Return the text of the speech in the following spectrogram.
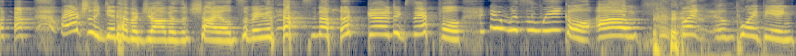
I actually did have a job as a child, so maybe that's not a good example. It was illegal. Um, but uh, point being,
